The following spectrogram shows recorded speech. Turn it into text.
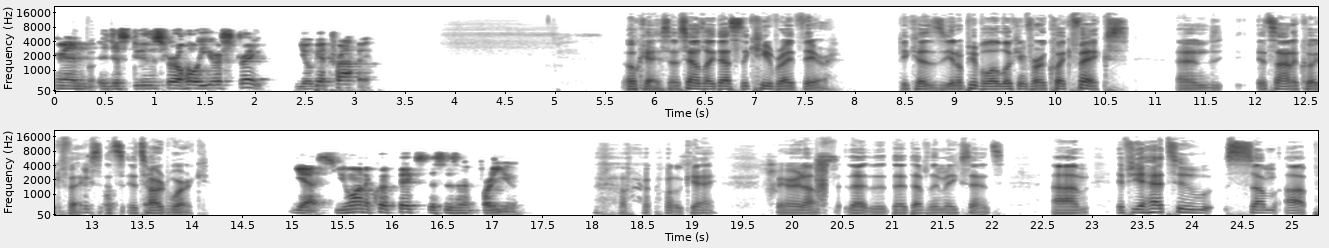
And but, just do this for a whole year straight. You'll get traffic. Okay so it sounds like that's the key right there because you know people are looking for a quick fix, and it's not a quick fix. It's it's hard work. Yes, you want a quick fix. This isn't for you. okay, fair enough. That, that, that definitely makes sense. Um, if you had to sum up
